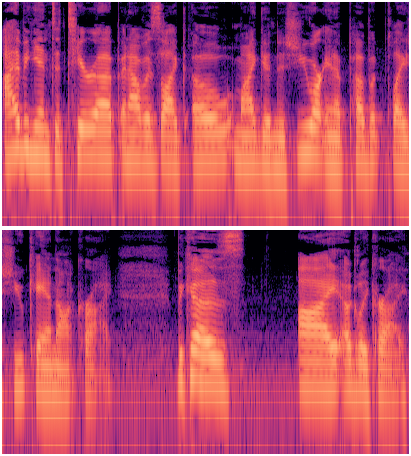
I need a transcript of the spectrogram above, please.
I began to tear up, and I was like, oh my goodness, you are in a public place. You cannot cry. Because I ugly cry.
